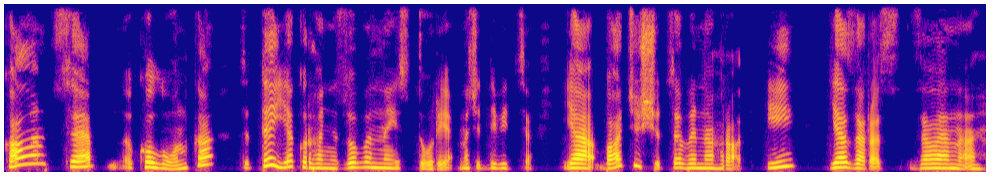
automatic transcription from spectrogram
Column – це колонка, це те, як організована історія. Значить, дивіться, я бачу, що це виноград. І я зараз зелена,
